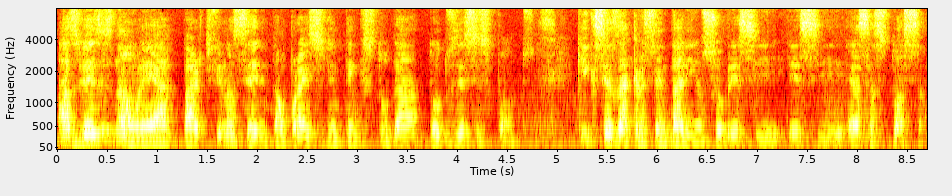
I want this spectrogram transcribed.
Às vezes não, é a parte financeira. Então, para isso, a gente tem que estudar todos esses pontos. O que, que vocês acrescentariam sobre esse, esse, essa situação?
